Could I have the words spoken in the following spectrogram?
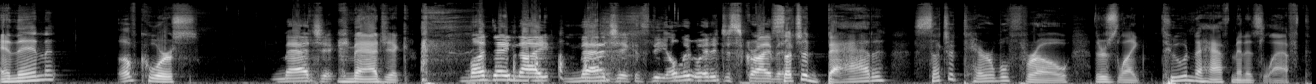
and then, of course, magic, magic. Monday night magic. It's the only way to describe it. Such a bad, such a terrible throw. There's like two and a half minutes left.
